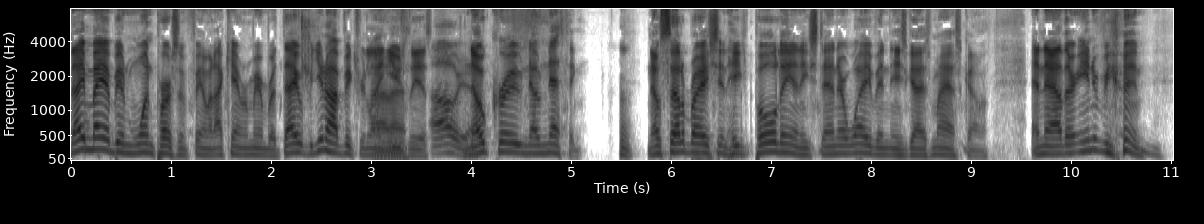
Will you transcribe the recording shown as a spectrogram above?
they may have been one person filming. I can't remember. They, but you know how victory lane usually is. Oh, yeah. No crew, no nothing, no celebration. He pulled in, he's standing there waving, and he's got his mask on. And now they're interviewing.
